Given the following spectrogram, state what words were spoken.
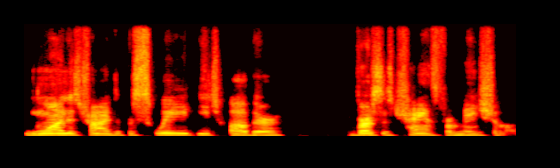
one is trying to persuade each other, versus transformational.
